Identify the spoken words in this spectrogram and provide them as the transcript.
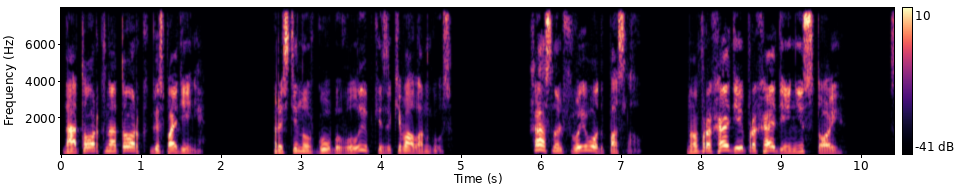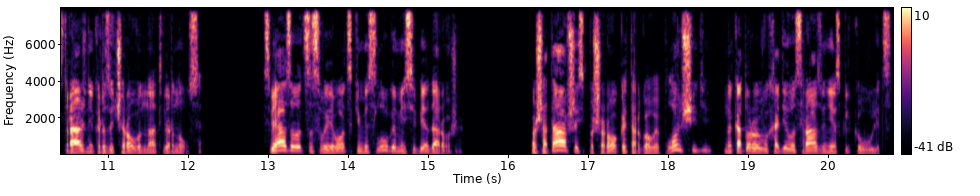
«На торг, господине!» Растянув губы в улыбке, закивал ангус. Хаснульф воеводу послал. «Ну, проходи, проходи, не стой!» Стражник разочарованно отвернулся. Связываться с воеводскими слугами себе дороже. Пошатавшись по широкой торговой площади, на которую выходило сразу несколько улиц,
